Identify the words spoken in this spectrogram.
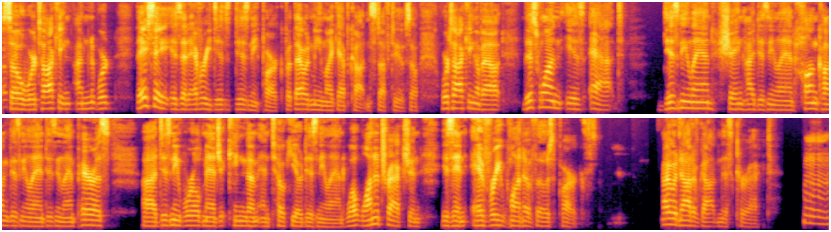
So we're talking. I'm. We're. They say is at every Dis- Disney park, but that would mean like Epcot and stuff too. So we're talking about this one is at Disneyland, Shanghai Disneyland, Hong Kong Disneyland, Disneyland Paris, uh, Disney World Magic Kingdom, and Tokyo Disneyland. What one attraction is in every one of those parks? I would not have gotten this correct. Hmm.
